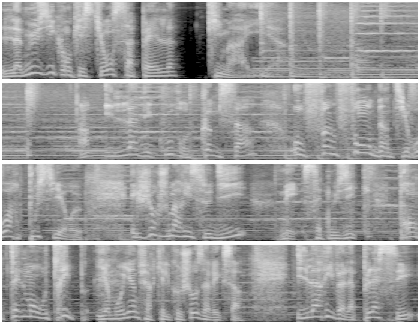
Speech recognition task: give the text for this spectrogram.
La musique en question s'appelle Kimai. Hein il la découvre comme ça, au fin fond d'un tiroir poussiéreux. Et Georges Marie se dit, mais cette musique prend tellement aux tripes, il y a moyen de faire quelque chose avec ça. Il arrive à la placer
